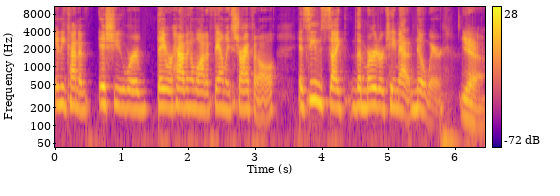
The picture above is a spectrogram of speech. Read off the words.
any kind of issue where they were having a lot of family strife at all. It seems like the murder came out of nowhere. Yeah.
